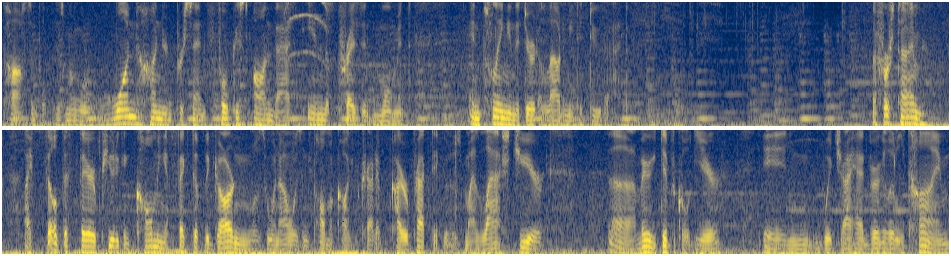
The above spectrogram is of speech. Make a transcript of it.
possible is when we're 100% focused on that in the present moment. And playing in the dirt allowed me to do that. The first time I felt the therapeutic and calming effect of the garden was when I was in Palmer College of Chiropractic. It was my last year, a very difficult year in which I had very little time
